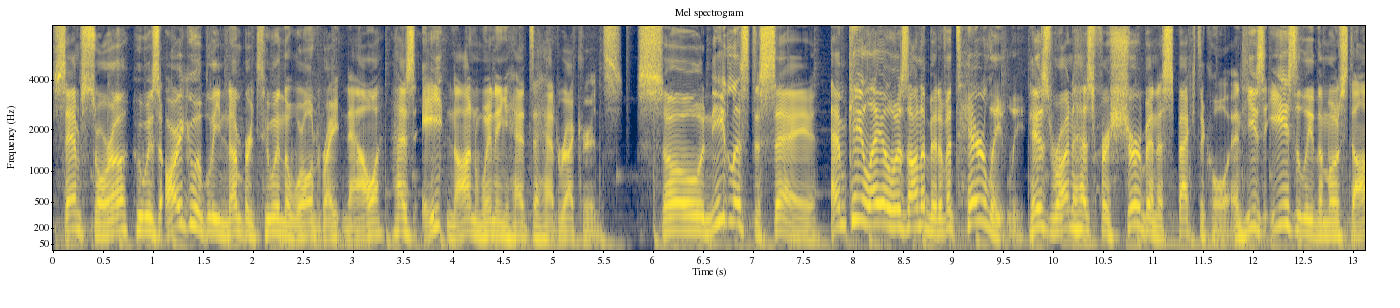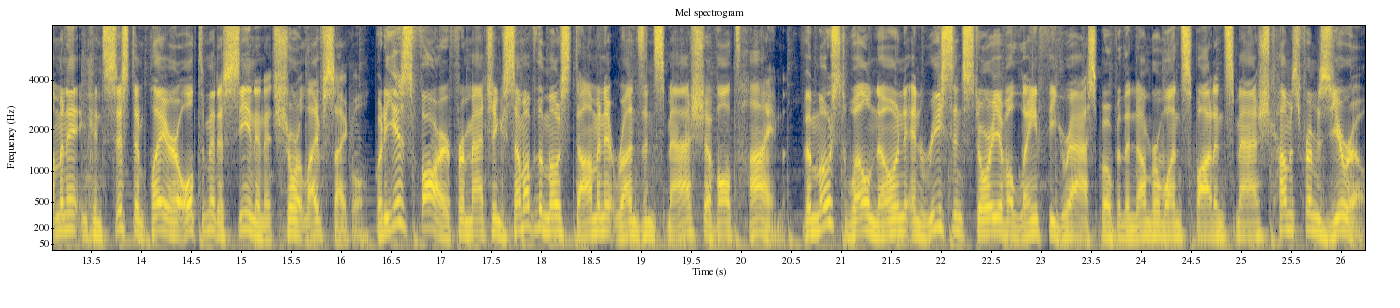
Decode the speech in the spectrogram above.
Samsora, who is arguably number 2 in the world right now, has 8 non-winning head-to-head records. So, needless to say, MKLeo is on a bit of a tear lately. His run has for sure been a spectacle, and he's easily the most dominant and consistent player Ultimate has seen in its short life cycle. But he is far from matching some of the most dominant runs in Smash of all time. The most well-known and recent story of a lengthy grasp over the number one spot in Smash comes from Zero.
